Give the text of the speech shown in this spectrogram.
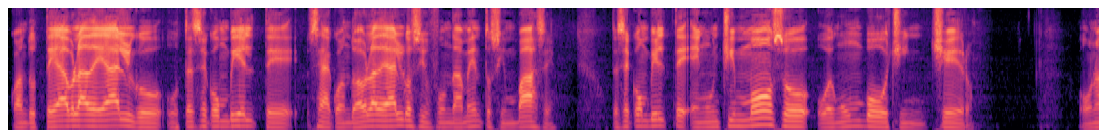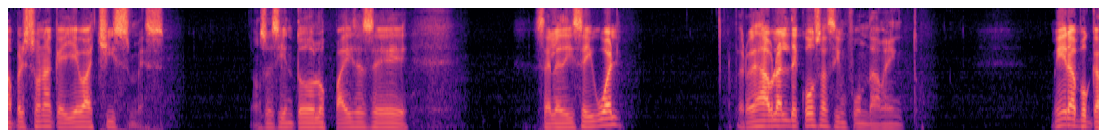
cuando usted habla de algo, usted se convierte, o sea, cuando habla de algo sin fundamento, sin base, usted se convierte en un chismoso o en un bochinchero o una persona que lleva chismes. No sé si en todos los países se, se le dice igual, pero es hablar de cosas sin fundamento. Mira, porque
